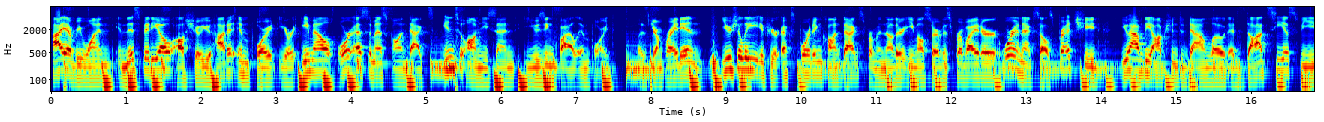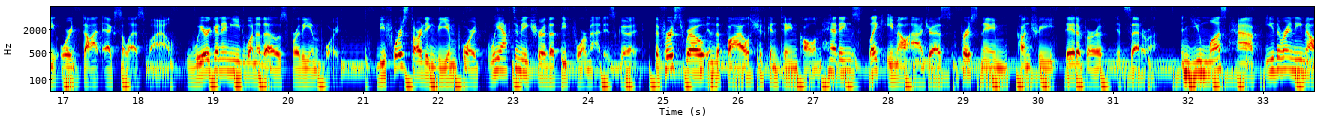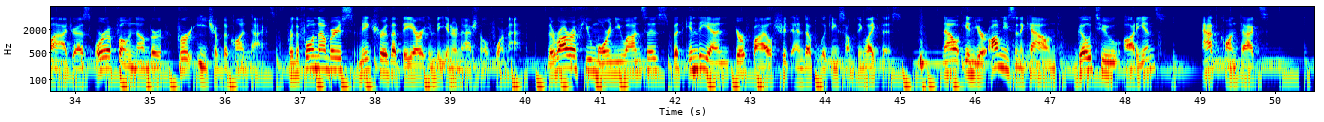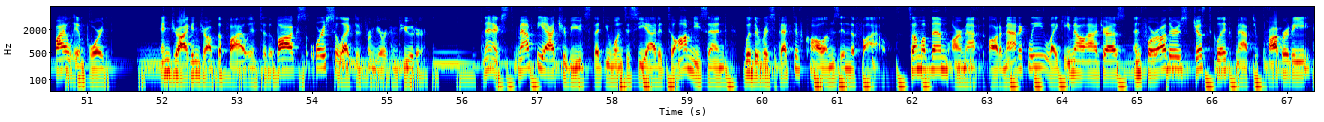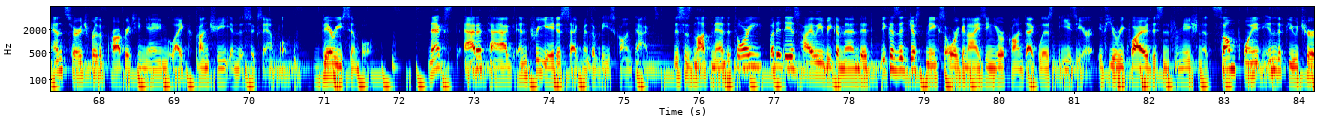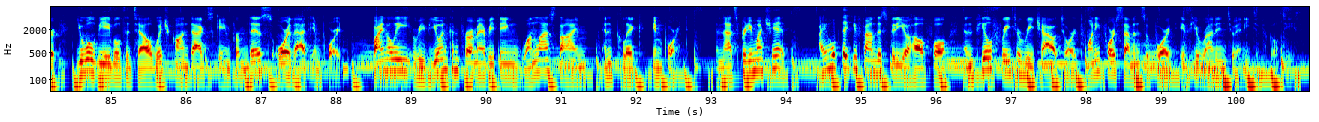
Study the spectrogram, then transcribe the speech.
Hi everyone, in this video I'll show you how to import your email or SMS contacts into Omnisend using file import. Let's jump right in. Usually, if you're exporting contacts from another email service provider or an Excel spreadsheet, you have the option to download a .csv or .xls file. We're gonna need one of those for the import. Before starting the import, we have to make sure that the format is good. The first row in the file should contain column headings like email address, first name, country, date of birth, etc. And you must have either an email address or a phone number for each of the contacts. For the phone numbers, make sure that they are in the international format. There are a few more nuances, but in the end, your file should end up looking something like this. Now, in your Omnisend account, go to Audience, Add Contacts, File Import, and drag and drop the file into the box or select it from your computer. Next, map the attributes that you want to see added to Omnisend with the respective columns in the file. Some of them are mapped automatically, like email address, and for others, just click Map to Property and search for the property name like country in this example. Very simple. Next, add a tag and create a segment of these contacts. This is not mandatory, but it is highly recommended because it just makes organizing your contact list easier. If you require this information at some point in the future, you will be able to tell which contacts came from this or that import. Finally, review and confirm everything one last time and click Import. And that's pretty much it. I hope that you found this video helpful and feel free to reach out to our 24-7 support if you run into any difficulties.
